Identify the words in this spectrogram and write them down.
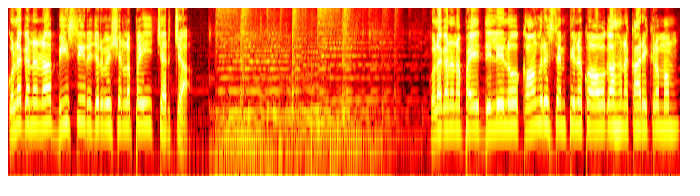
కులగణన బీసీ రిజర్వేషన్లపై చర్చ. కులగణనపై ఢిల్లీలో కాంగ్రెస్ ఎంపీలకు అవగాహన కార్యక్రమం.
